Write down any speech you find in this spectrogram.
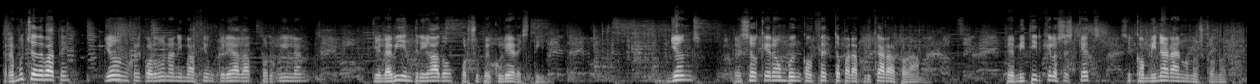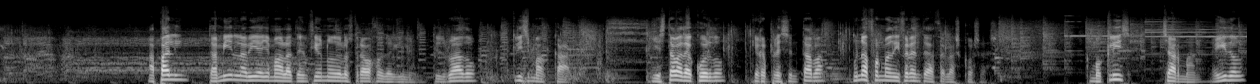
Tras mucho debate, Jones recordó una animación creada por Milligan que le había intrigado por su peculiar estilo. Jones pensó que era un buen concepto para aplicar al programa, permitir que los sketches se combinaran unos con otros. A Palin también le había llamado la atención uno de los trabajos de Gilliam, titulado Christmas Card, y estaba de acuerdo que representaba una forma diferente de hacer las cosas. Como Cleese, Charman e Idol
